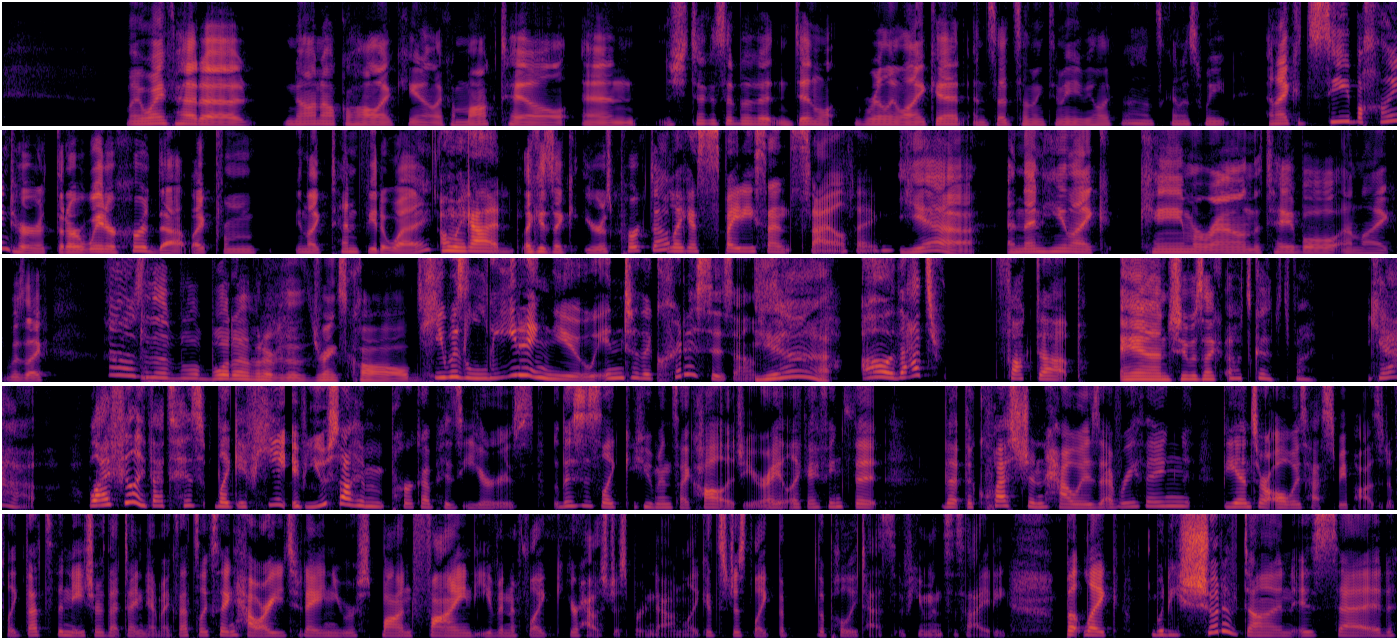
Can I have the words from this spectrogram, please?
my wife had a non-alcoholic, you know, like a mocktail, and she took a sip of it and didn't really like it, and said something to me, be like, "Oh, it's kind of sweet." And I could see behind her that our waiter heard that, like from in like ten feet away. Oh my god! Like his like ears perked up, like a Spidey sense style thing. Yeah, and then he like came around the table and like was like, oh, "How's the whatever the drink's called?" He was leading you into the criticism. Yeah. Oh, that's fucked up. And she was like, "Oh, it's good. It's fine." Yeah. Well, I feel like that's his like if he if you saw him perk up his ears, this is like human psychology, right? Like I think that that the question how is everything, the answer always has to be positive. Like that's the nature of that dynamic. That's like saying how are you today and you respond fine even if like your house just burned down. Like it's just like the the politesse of human society. But like what he should have done is said,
